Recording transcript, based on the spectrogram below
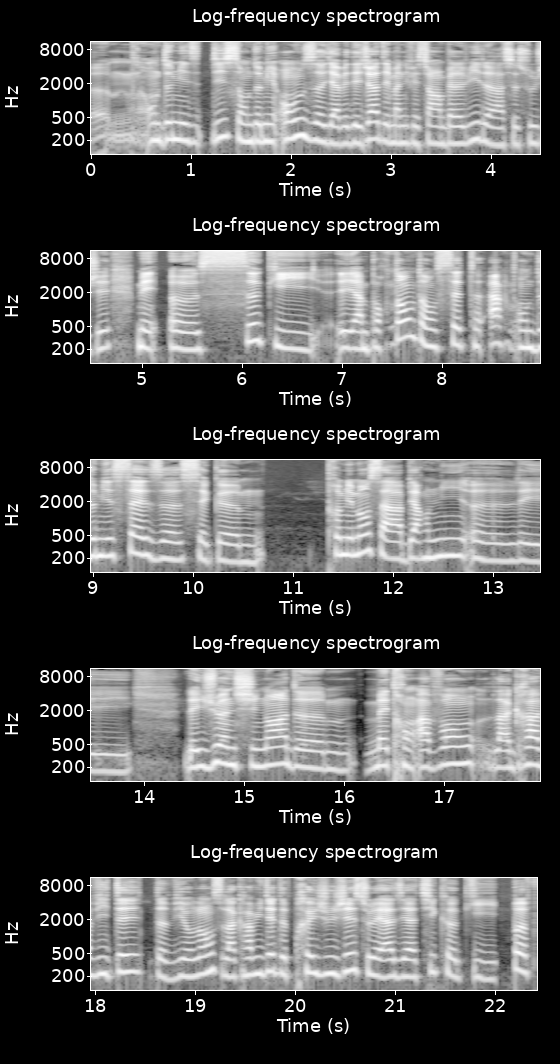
euh, en 2010, en 2011, il y avait déjà des manifestations à Belleville à ce sujet. Mais euh, ce qui est important dans cet acte en 2016, c'est que, premièrement, ça a permis euh, les les jeunes chinois de mettre en avant la gravité de violence, la gravité de préjugés sur les asiatiques qui peuvent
